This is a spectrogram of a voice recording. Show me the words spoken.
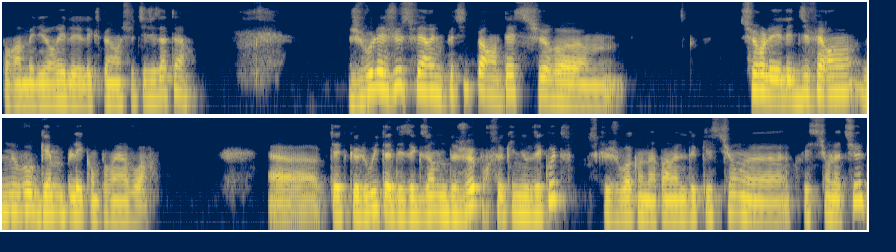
pour améliorer l'expérience utilisateur. Je voulais juste faire une petite parenthèse sur, euh, sur les, différents nouveaux gameplays qu'on pourrait avoir. Euh, peut-être que Louis, tu as des exemples de jeux pour ceux qui nous écoutent, parce que je vois qu'on a pas mal de questions, euh, questions là-dessus.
